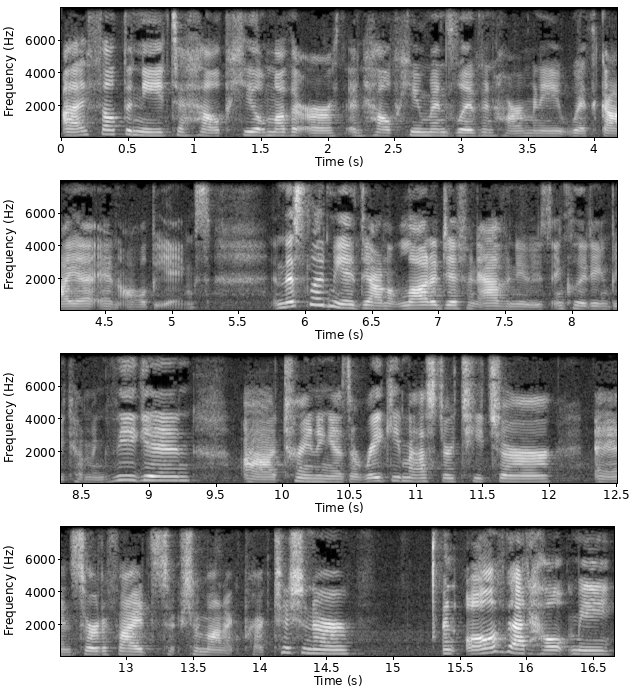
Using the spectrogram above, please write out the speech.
I felt the need to help heal Mother Earth and help humans live in harmony with Gaia and all beings. And this led me down a lot of different avenues, including becoming vegan, uh, training as a Reiki master teacher, and certified shamanic practitioner. And all of that helped me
